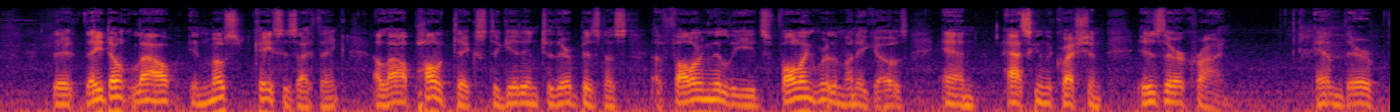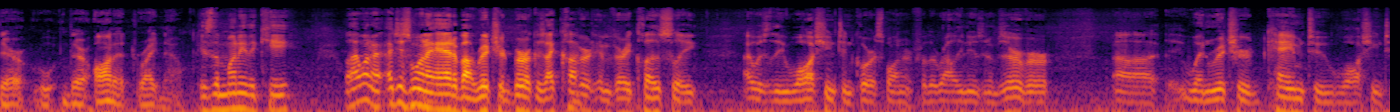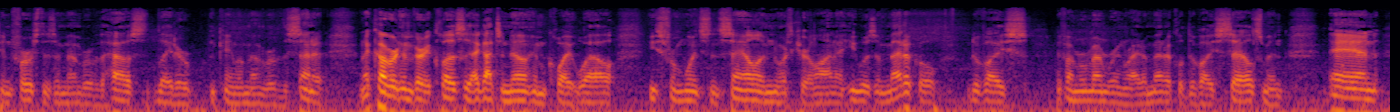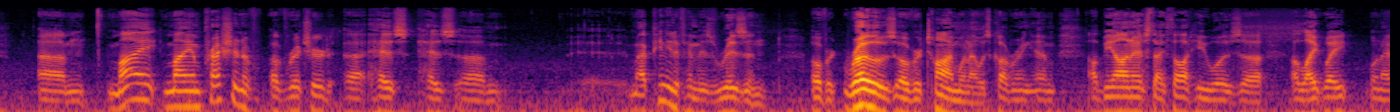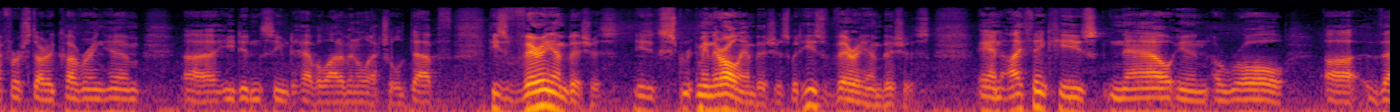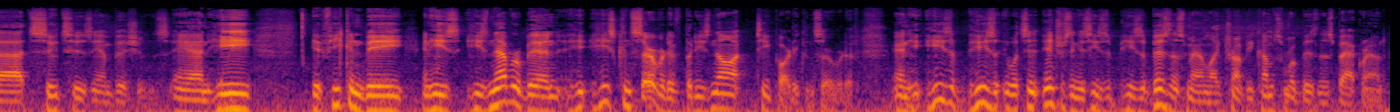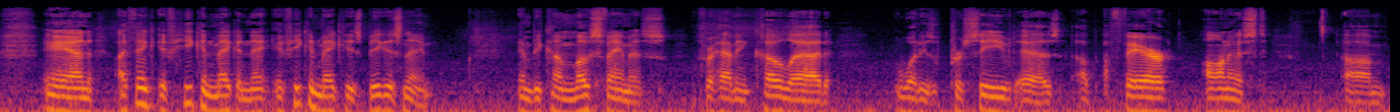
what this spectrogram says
they're they don't allow, in most cases, I think, allow politics to get into their business of following the leads, following where the money goes, and asking the question: Is there a crime? And they're they're they're on it right now. Is the money the key? Well, I want to. I just want to add about Richard Burr because I covered him very closely. I was the Washington correspondent for the Raleigh News and Observer uh, when Richard came to Washington first as a member of the House, later became a member of the Senate, and I covered him very closely. I got to know him quite well. He's from Winston Salem, North Carolina. He was a medical device, if I'm remembering right, a medical device salesman, and um, my my impression of, of Richard uh, has has um, my opinion of him has risen over rose over time when I was covering him. I'll be honest, I thought he was uh, a lightweight when I first started covering him. Uh, he didn't seem to have a lot of intellectual depth. He's very ambitious. He's extre- I mean, they're all ambitious, but he's very ambitious. And I think he's now in a role uh, that suits his ambitions. And he if he can be, and he's he's never been, he, he's conservative, but he's not Tea Party conservative. And he, he's a, he's what's interesting is he's a, he's a businessman like Trump. He comes from a business background, and I think if he can make a na- if he can make his biggest name, and become most famous for having co-led what is perceived as a, a fair, honest. Um,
